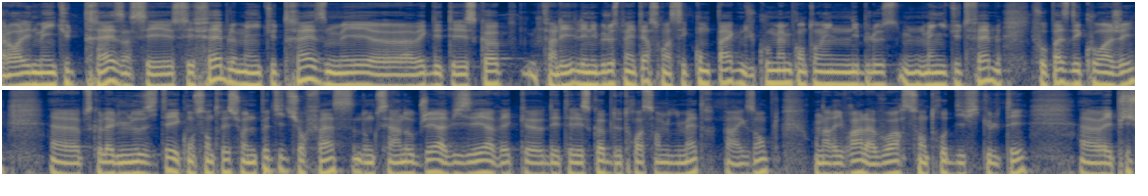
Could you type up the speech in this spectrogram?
Alors elle est de magnitude 13, c'est faible, magnitude 13, mais euh, avec des télescopes, enfin les, nébuleuses planétaires sont assez compactes, du coup même quand on a une nébuleuse, une magnitude faible, il ne faut pas se décourager, euh, parce que la luminosité est concentrée sur une petite surface, donc c'est un objet à viser avec euh, des télescopes de 300 mm par exemple, on arrivera à la voir sans trop de difficultés. et puis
